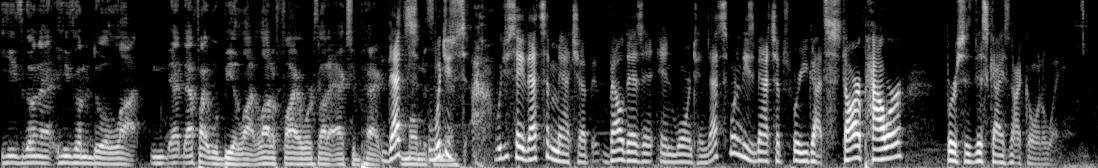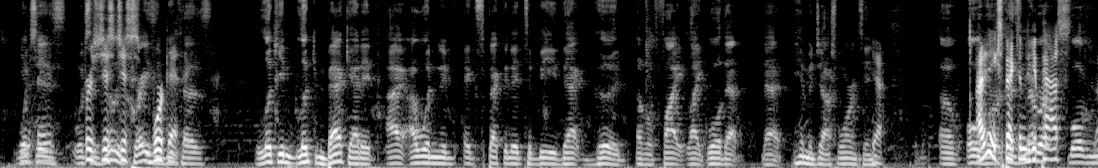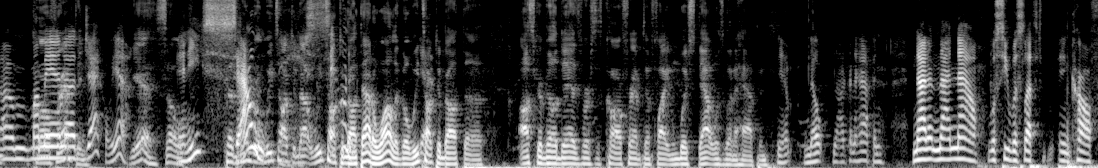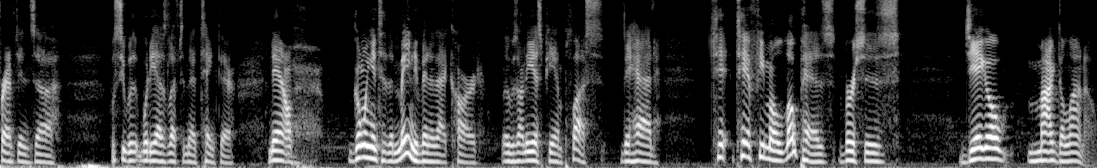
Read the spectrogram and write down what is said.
He's gonna he's gonna do a lot. That that fight would be a lot, a lot of fireworks, a lot of action packed That's moments. would you there. would you say that's a matchup Valdez and, and Warrington? That's one of these matchups where you got star power versus this guy's not going away. You know what I'm which is which is just- really just crazy work ethic. because looking looking back at it, I I wouldn't have expected it to be that good of a fight. Like well, that that him and Josh Warrington. Yeah. Of I didn't expect him to get past well, um, my Carl man uh, the Jackal. Yeah. Yeah, so And he 'cause remember, sound we talked about we talked sounded- about that a while ago. We Yeah. talked about the Oscar Valdez versus Carl Frampton fight in which that was going to happen. Yep. Nope. Not gonna happen. Not in not now. We'll see what's left in Carl Frampton's. Uh, we'll see what, what he has left in that tank there. Now, going into the main event of that card, it was on ESPN Plus. They had Te- Teofimo Lopez versus Diego Magdaleno.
